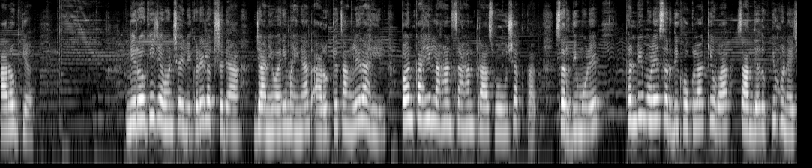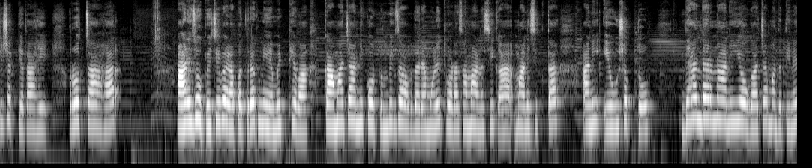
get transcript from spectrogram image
आरोग्य. निरोगी जीवनशैलीकडे लक्ष द्या. जानेवारी महिन्यात आरोग्य चांगले राहील पण काही लहान सहान त्रास होऊ शकतात. सर्दीमुळे थंडीमुळे सर्दी खोकला किंवा सांध्यादुखी होण्याची शक्यता आहे. रोजचा आहार आणि झोपेचे वेळापत्रक नियमित ठेवा. कामाच्या आणि कौटुंबिक जबाबदाऱ्यामुळे थोडासा मानसिक मानसिकता आणि येऊ शकतो. ध्यानधारणा आणि योगाच्या मदतीने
